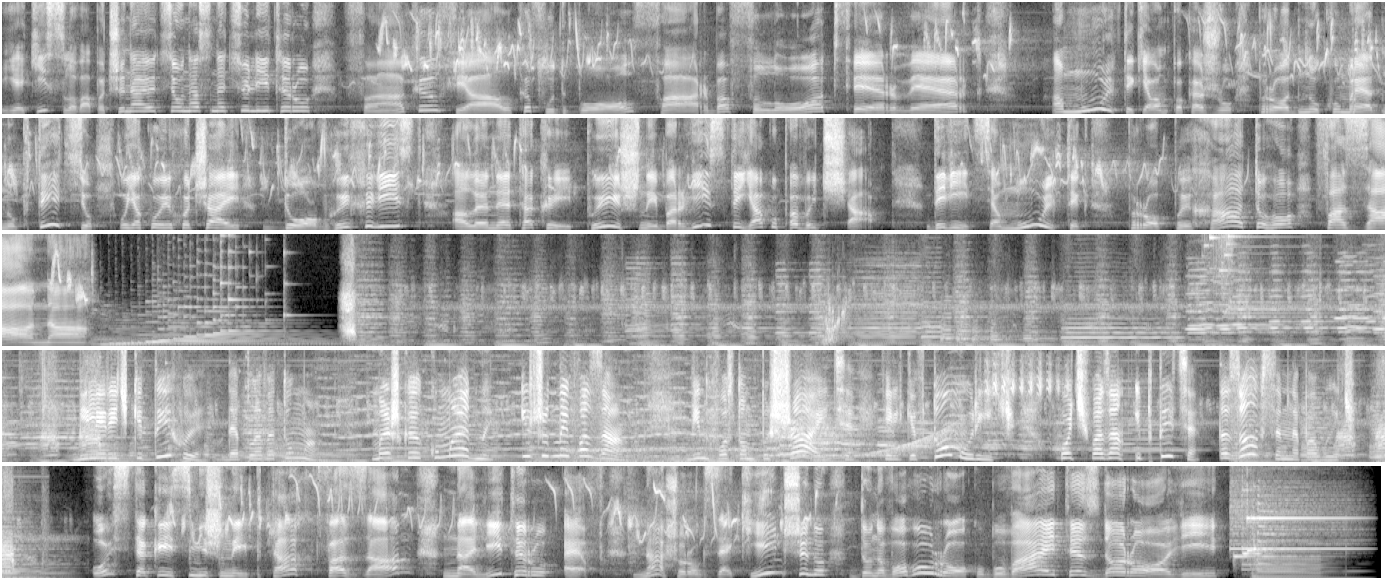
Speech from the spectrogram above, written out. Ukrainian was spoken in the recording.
Які слова починаються у нас на цю літеру? Факел, фіалка, футбол, фарба, флот, фейерверк. А мультик я вам покажу про одну кумедну птицю, у якої хоча й довгий хвіст, але не такий пишний барвістий, як у павича. Дивіться, мультик про пихатого фазана. Біля річки Тихої, де пливе туман, мешкає кумедний і чудний фазан. Він хвостом пишається, тільки в тому річ, хоч фазан і птиця, та зовсім не павич. Ось такий смішний птах фазан на літеру Ф. Наш урок закінчено. До нового уроку. Бувайте здорові!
